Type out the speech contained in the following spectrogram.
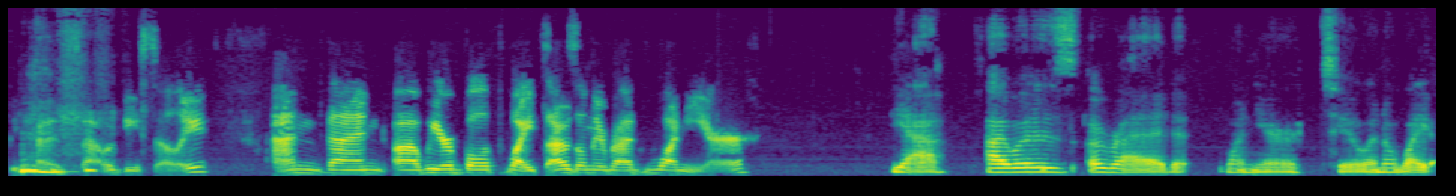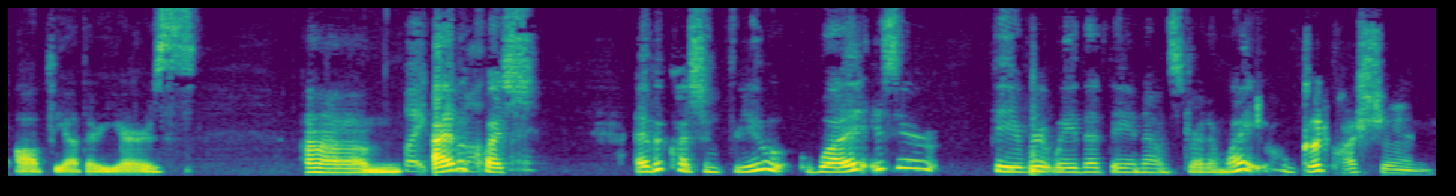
because that would be silly. And then uh, we were both whites. I was only red one year. Yeah, I was a red one year too, and a white all the other years. Um, White I have a question. I have a question for you. What is your favorite way that they announced red and white? Oh, good question.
